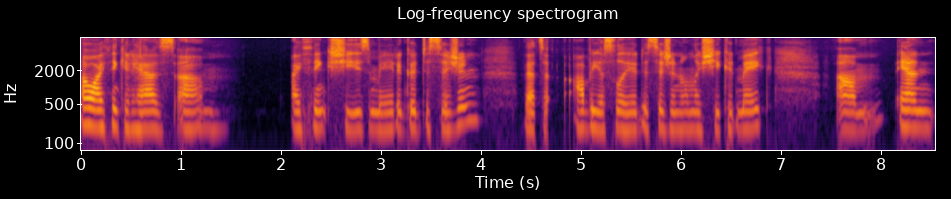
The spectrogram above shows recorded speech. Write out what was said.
Oh, I think it has. Um, I think she's made a good decision. That's obviously a decision only she could make. Um, and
